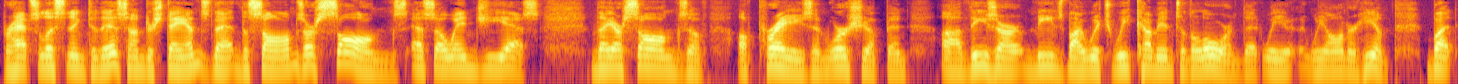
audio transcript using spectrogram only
perhaps listening to this understands that the Psalms are songs, S O N G S. They are songs of, of praise and worship, and uh, these are means by which we come into the Lord, that we, we honor Him. But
